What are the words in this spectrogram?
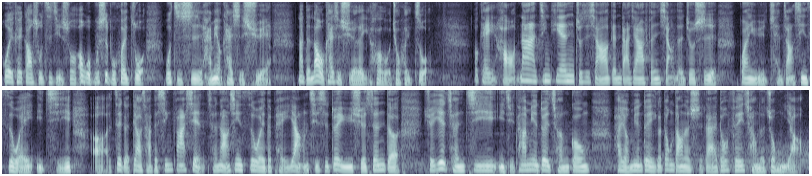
我也可以告诉自己说：哦，我不是不会做，我只是还没有开始学。那等到我开始学了以后，我就会做。OK，好，那今天就是想要跟大家分享的，就是关于成长性思维以及呃这个调查的新发现，成长性思维的培养，其实对于学生的学业成绩以及他面对成功，还有面对一个动荡的时代，都非常的重要。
